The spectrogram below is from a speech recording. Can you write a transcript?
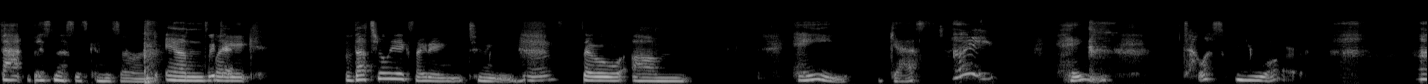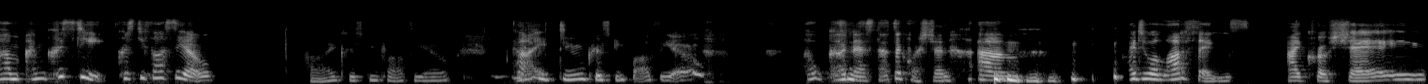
fat business is concerned. And we like did. that's really exciting to me. Mm-hmm. So um hey guest. Hi. Hey, tell us who you are. Um, I'm Kristy, Kristy Fassio. Hi, Kristy Fassio. Hi. What do you do, Kristy Fassio? Oh goodness, that's a question. Um, I do a lot of things. I crochet.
